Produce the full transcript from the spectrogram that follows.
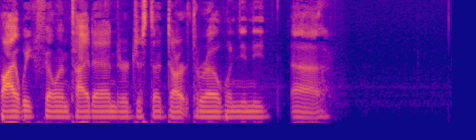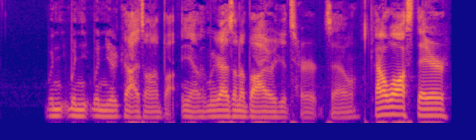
bye week fill in tight end or just a dart throw when you need uh, when when when your guy's on a you know when your guy's on a bye or gets hurt. So kind of lost there.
